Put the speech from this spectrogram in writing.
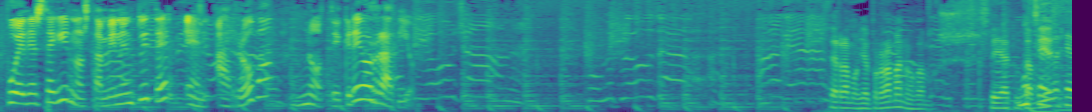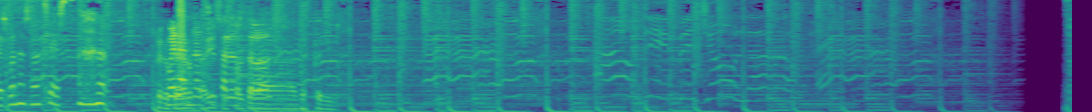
Puedes seguirnos también en Twitter en arroba no te creo radio. Cerramos ya el programa, nos vamos. Vea tú Muchas también. gracias, buenas noches. Pero Buenas ahí, noches a los dos. la despedida.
